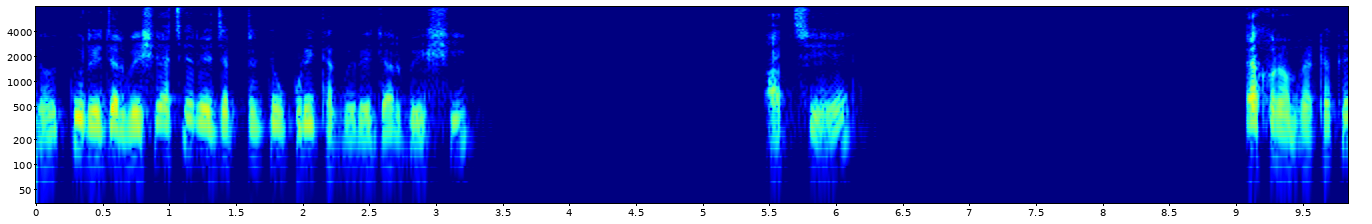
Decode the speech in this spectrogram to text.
যেহেতু রেজার বেশি আছে, রেজারটাতে উপরেই থাকবে, রেজার বেশি আছে। এখন আমরা এটাকে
